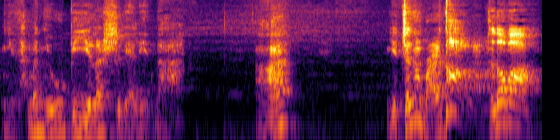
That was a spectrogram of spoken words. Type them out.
你他妈牛逼了，史殿林呐！啊，你真玩大了，知道吧？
